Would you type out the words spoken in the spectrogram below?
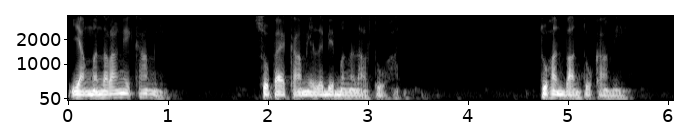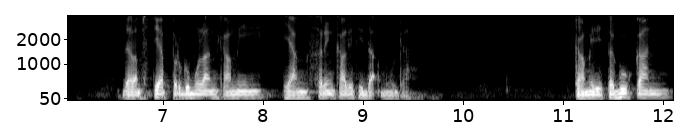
yang menerangi kami supaya kami lebih mengenal Tuhan. Tuhan bantu kami dalam setiap pergumulan kami yang sering kali tidak mudah. Kami diteguhkan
